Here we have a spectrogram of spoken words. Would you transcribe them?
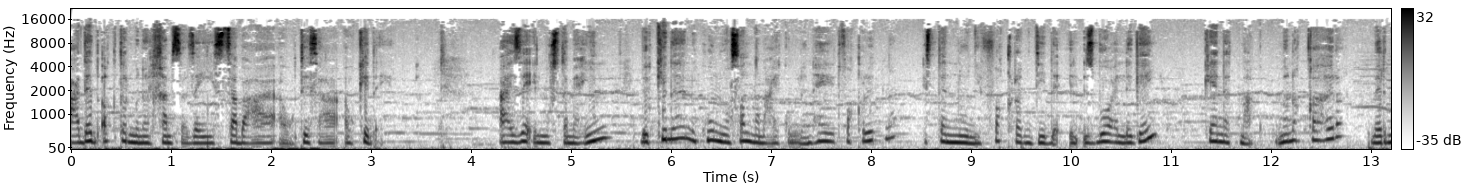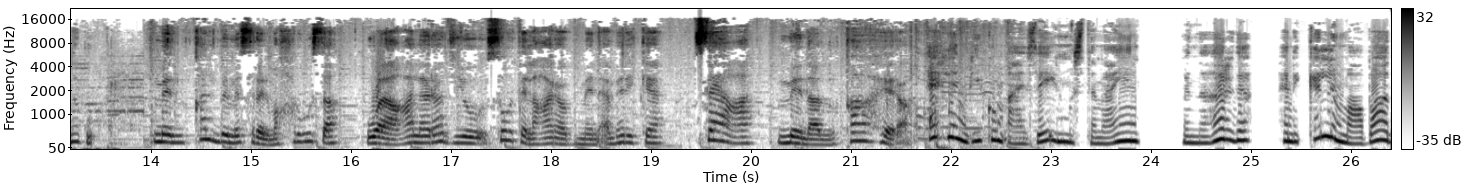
أعداد أكتر من الخمسة زي السبعة أو تسعة أو كده يعني. أعزائي المستمعين بكده نكون وصلنا معاكم لنهاية فقرتنا. استنوني في فقرة جديدة الأسبوع اللي جاي. كانت معكم من القاهرة ميرنا جوهر. من قلب مصر المحروسة وعلى راديو صوت العرب من أمريكا ساعة من القاهرة. أهلا بيكم أعزائي المستمعين. والنهاردة هنتكلم مع بعض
